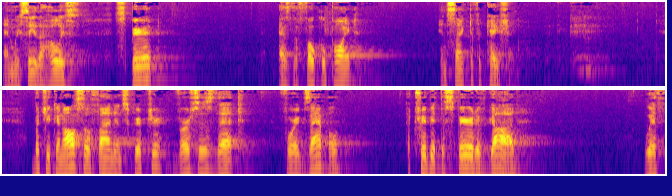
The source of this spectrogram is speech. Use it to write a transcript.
And we see the Holy Spirit as the focal point in sanctification. But you can also find in scripture verses that, for example, attribute the Spirit of God with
